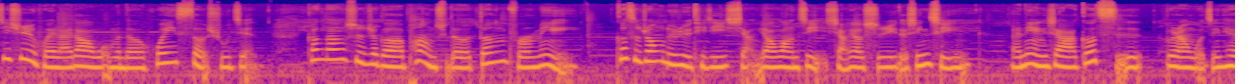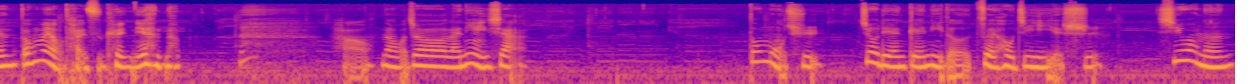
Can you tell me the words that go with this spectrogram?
继续回来到我们的灰色书简，刚刚是这个 Punch 的 Done for Me，歌词中屡屡提及想要忘记、想要失忆的心情。来念一下歌词，不然我今天都没有台词可以念了。好，那我就来念一下：都抹去，就连给你的最后记忆也是，希望能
